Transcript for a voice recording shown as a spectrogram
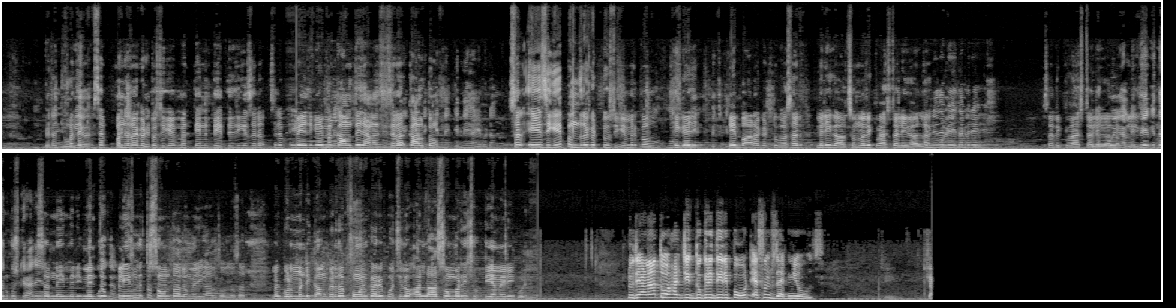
ਬੇਟਾ ਜੋ ਵੀ ਹੈ ਸਰ 15 ਗੱਟੂ ਸੀਗੇ ਮੈਂ ਤਿੰਨ ਦੇਤੇ ਸੀਗੇ ਸਰ। ਸਿਰਫ ਇਹ ਵੇਚ ਕੇ ਮੈਂ ਕੰਮ ਤੇ ਜਾਣਾ ਸੀ ਸਰ ਕੱਲ ਤੋਂ। ਕਿੰਨੇ ਕਿੰਨੇ ਹੈਗੇ ਬੇਟਾ? ਸਰ ਇਹ ਸੀਗੇ 15 ਗੱਟੂ ਸੀਗੇ ਮੇਰੇ ਕੋਲ। ਠੀਕ ਹੈ ਜੀ। ਇਹ 12 ਗੱਟੂ ਆ ਸਰ। ਮੇਰੀ ਗੱਲ ਸੁਣ ਲਓ ਰਿਕੁਐਸਟ ਵਾਲੀ ਗੱਲ ਆ। ਕਿੰਨੇ ਦੇ ਵੇਚਦੇ ਮੇਰੇ ਸਰ ਰਿਕੁਐਸਟ ਵਾਲੀ ਗੱਲ ਆ ਗੱਲ ਨਹੀਂ please। ਫੇਰ ਕਿ ਤੈਨੂੰ ਕੁਝ ਕਹਿ ਰਹੇ ਸਰ ਨਹੀਂ ਮੇਰੀ ਮੈਨੂੰ ਤੋਂ ਪਲੀਜ਼ ਮੇਰੇ ਤੋਂ ਸੁਣ ਤਾਂ ਲਓ ਮੇਰੀ ਗੱਲ ਸੁਣ ਲਓ ਸਰ। ਮੈਂ ਗੁੜ ਮੰਡੀ ਕੰਮ ਕਰਦਾ ਫੋਨ ਕਰਕੇ ਪੁੱਛ ਲਓ ਆ ਲਾਸਟ ਸੋਮਵਾਰ ਦੀ ਛੁੱਟੀ ਆ ਮੇਰੀ। ਲੁਧਿਆਣਾ ਤੋਂ ਹਰਜੀਤ ਦੁਗਰੀ ਦੀ ਰਿਪੋਰਟ ਐਸਐਮਜ਼ੈਡ ਨਿਊਜ਼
